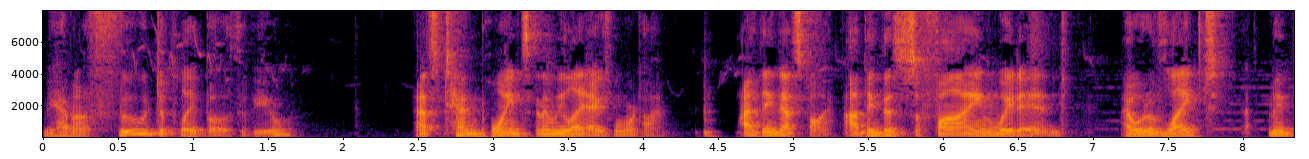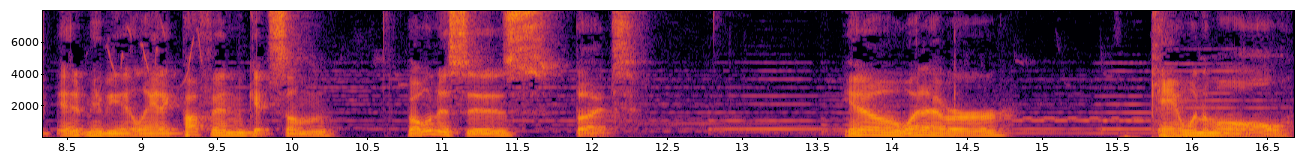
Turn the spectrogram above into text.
We have enough food to play both of you. That's 10 points, and then we lay eggs one more time. I think that's fine. I think this is a fine way to end. I would have liked maybe, eh, maybe an Atlantic Puffin get some bonuses, but you know, whatever. Can't win them all.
